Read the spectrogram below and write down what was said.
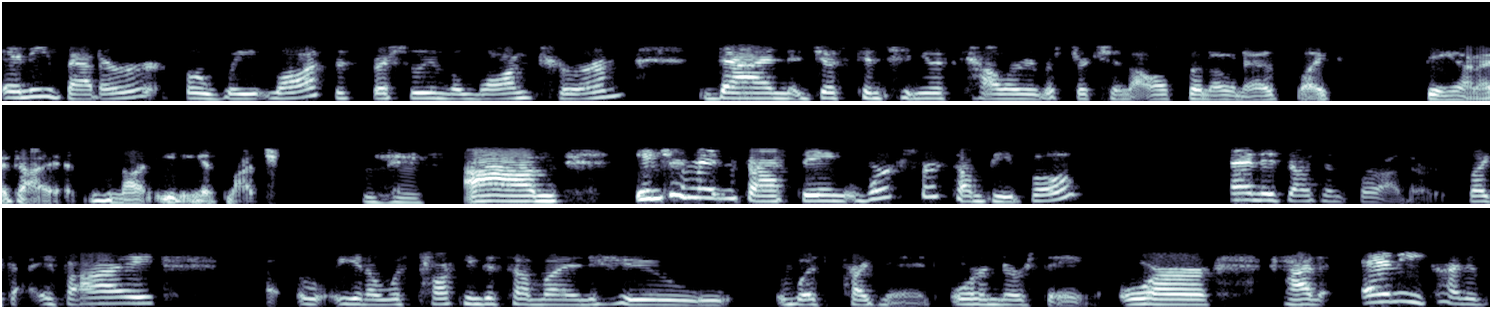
any better for weight loss, especially in the long term, than just continuous calorie restriction, also known as like being on a diet, not eating as much. Mm-hmm. Um, intermittent fasting works for some people and it doesn't for others. Like if I you know, was talking to someone who was pregnant or nursing or had any kind of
